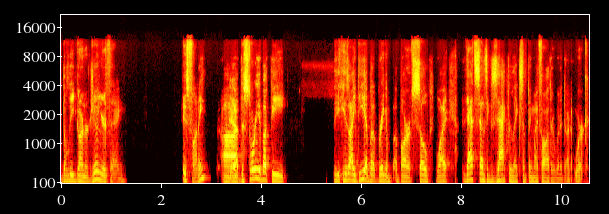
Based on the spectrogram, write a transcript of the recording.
the Lee Garner Jr. thing is funny. Uh, Yep. The story about the, the his idea about bringing a, a bar of soap, why that sounds exactly like something my father would have done at work,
